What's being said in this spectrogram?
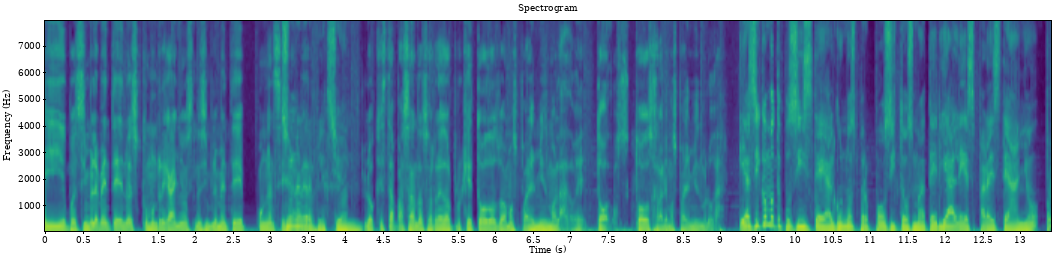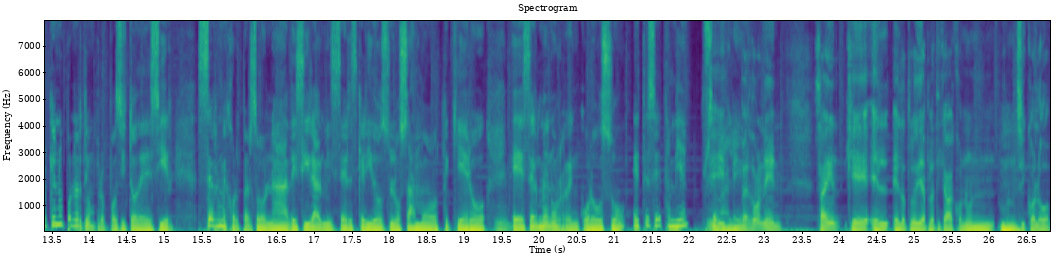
Y pues simplemente no es como un regaño, sino simplemente pónganse Es a una ver reflexión. lo que está pasando a su alrededor, porque todos vamos para el mismo lado, ¿eh? Todos, todos jalaremos para el mismo lugar. Y así como te pusiste algunos propósitos materiales para este año, ¿por qué no ponerte un propósito de decir ser mejor persona, decir a mis seres queridos los amo, te quiero, eh, ser menos rencoroso, etc. también? Se Sí, vale. perdonen. Saben que el, el otro día platicaba con un, psicólogo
